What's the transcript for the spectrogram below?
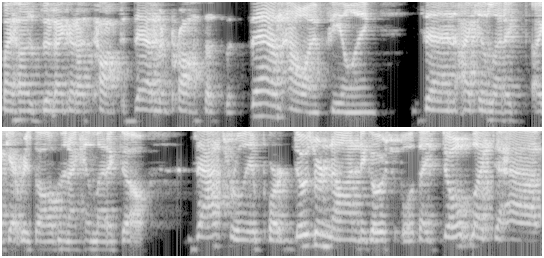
my husband. I got to talk to them and process with them how I'm feeling. Then I can let it, I get resolved and then I can let it go. That's really important. Those are non negotiables. I don't like to have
